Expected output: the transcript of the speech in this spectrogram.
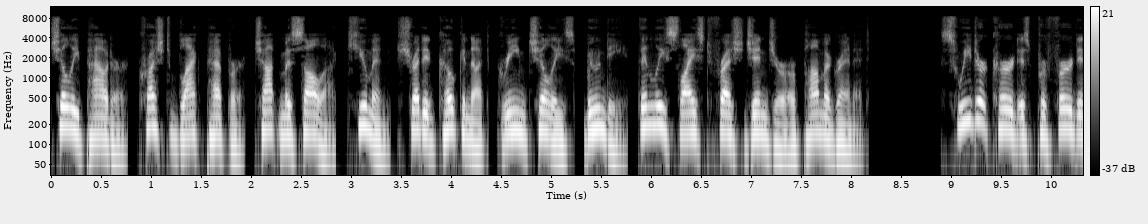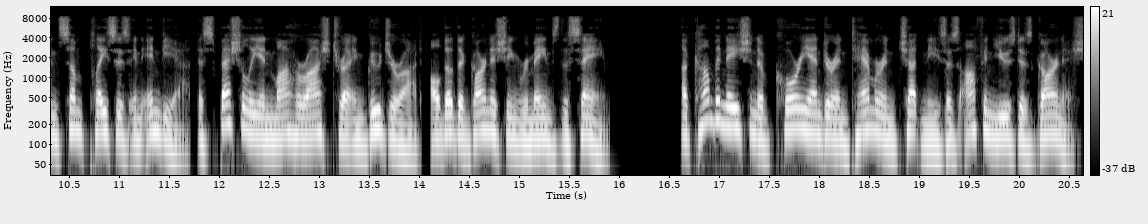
chili powder, crushed black pepper, chaat masala, cumin, shredded coconut, green chilies, boondi, thinly sliced fresh ginger or pomegranate. Sweeter curd is preferred in some places in India, especially in Maharashtra and Gujarat, although the garnishing remains the same. A combination of coriander and tamarind chutneys is often used as garnish.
